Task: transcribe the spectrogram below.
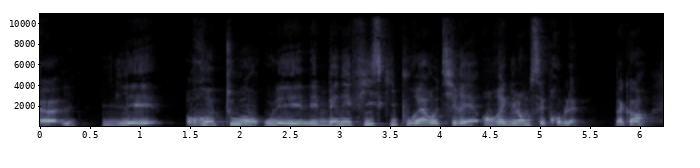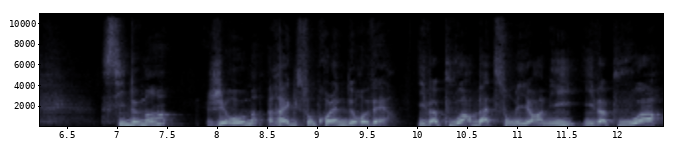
euh, les retours ou les, bénéfices qu'il pourrait retirer en réglant ces problèmes? D'accord? Si demain, Jérôme règle son problème de revers. Il va pouvoir battre son meilleur ami, il va pouvoir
